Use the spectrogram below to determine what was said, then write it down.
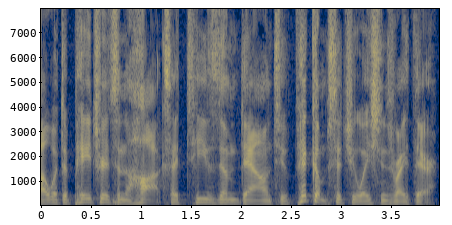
uh, with the Patriots and the Hawks. I teased them down to pick 'em situations right there.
